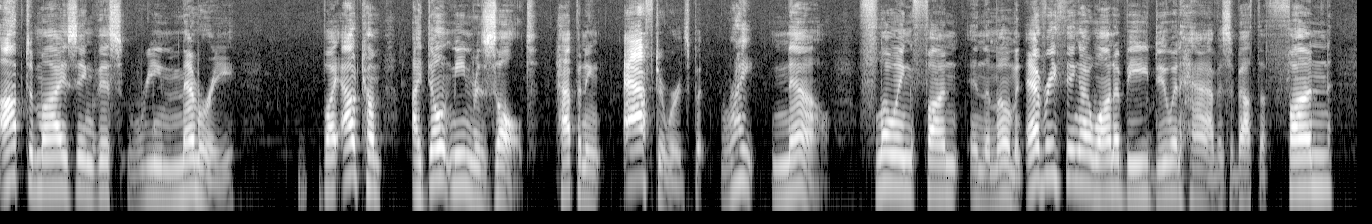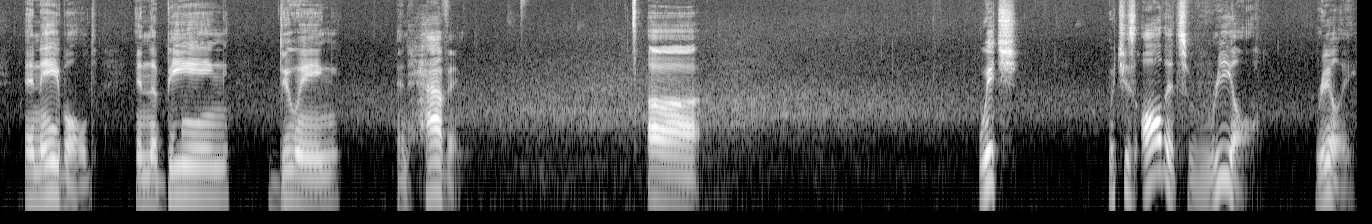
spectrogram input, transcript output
optimizing this rememory by outcome, I don't mean result happening afterwards, but right now, flowing fun in the moment. Everything I want to be, do, and have is about the fun enabled in the being, doing, and having. Uh, which, which is all that's real, really.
